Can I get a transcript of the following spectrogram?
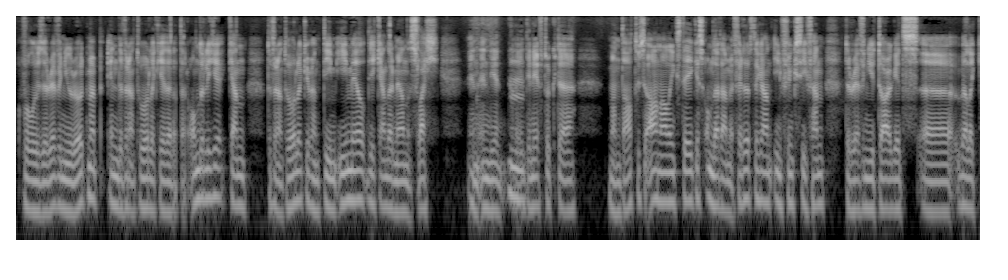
volgens de revenue roadmap en de verantwoordelijkheden dat daaronder liggen, kan de verantwoordelijke van team e-mail, die kan daarmee aan de slag. En, en die, die heeft ook de mandaat tussen aanhalingstekens om daar dan mee verder te gaan in functie van de revenue targets, eh, welk,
